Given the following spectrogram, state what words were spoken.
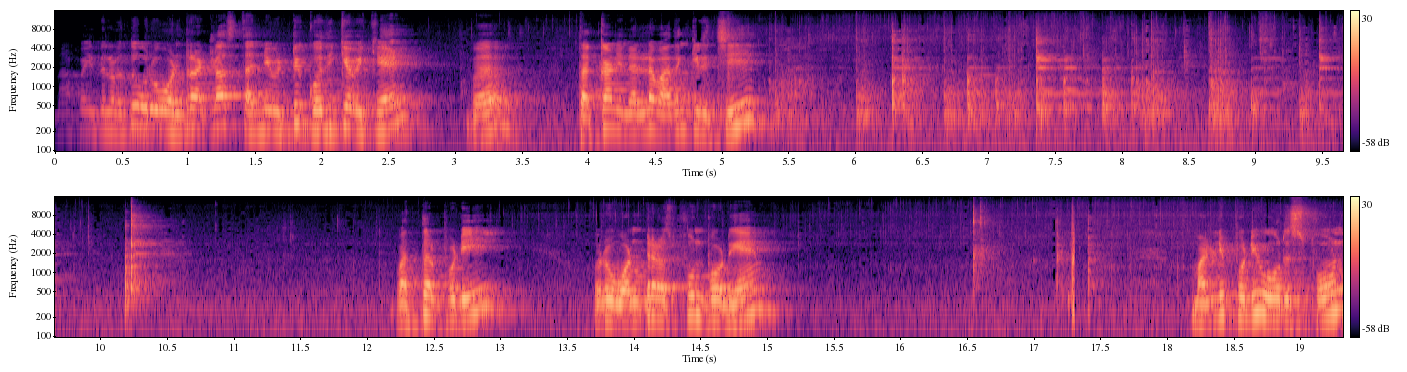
நான் இப்போ இதில் வந்து ஒரு ஒன்றரை கிளாஸ் தண்ணி விட்டு கொதிக்க வைக்கேன். இப்போ தக்காளி நல்லா வதங்கிடுச்சு வத்தல் பொடி ஒரு ஒன்றரை ஸ்பூன் போடுங்க மல்லிப்பொடி ஒரு ஸ்பூன்.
